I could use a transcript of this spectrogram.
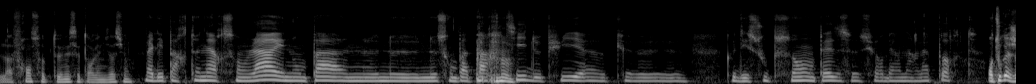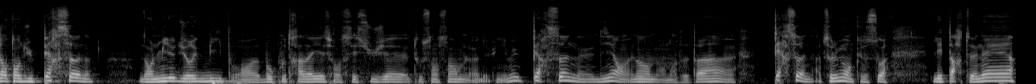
la France obtenait cette organisation. Bah, les partenaires sont là et non pas, ne, ne, ne sont pas partis depuis que que des soupçons pèsent sur Bernard Laporte. En tout cas, j'ai entendu personne dans le milieu du rugby pour euh, beaucoup travailler sur ces sujets euh, tous ensemble euh, depuis le début, personne dire non mais on n'en veut pas, personne, absolument, que ce soit les partenaires,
